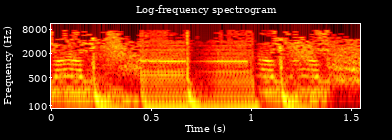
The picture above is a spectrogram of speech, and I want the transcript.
I'm, I'm, I'm,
